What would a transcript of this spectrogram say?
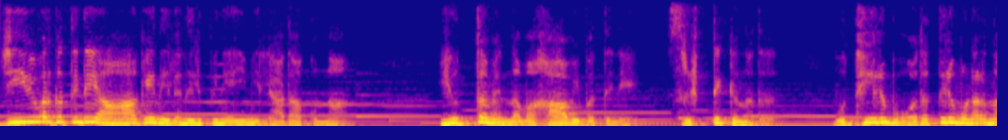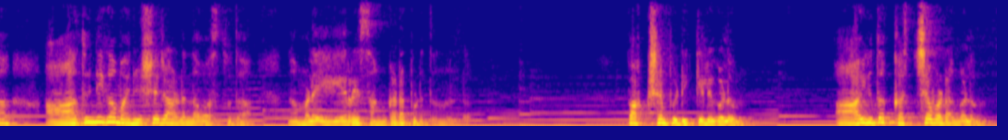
ജീവിവർഗത്തിന്റെ ആകെ നിലനിൽപ്പിനെയും ഇല്ലാതാക്കുന്ന യുദ്ധമെന്ന മഹാവിപത്തിനെ സൃഷ്ടിക്കുന്നത് ബുദ്ധിയിലും ബോധത്തിലും ഉണർന്ന ആധുനിക മനുഷ്യരാണെന്ന വസ്തുത നമ്മളെ ഏറെ സങ്കടപ്പെടുത്തുന്നുണ്ട്. പക്ഷം പിടിക്കലുകളും ആയുധ കച്ചവടങ്ങളും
